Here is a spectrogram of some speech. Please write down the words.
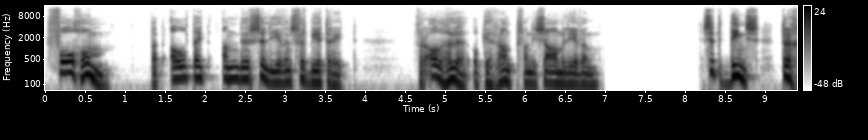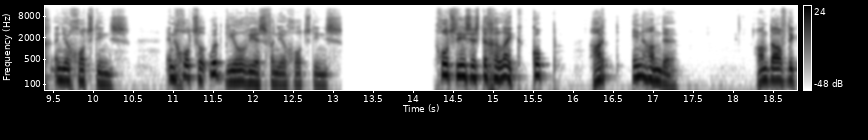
volg hom wat altyd ander se lewens verbeter het, veral hulle op die rand van die samelewing. Sit diens terug in jou godsdiens en God sal ook deel wees van jou godsdiens. Godsdiens is te gelyk kop, hart en hande. Handhaaf die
